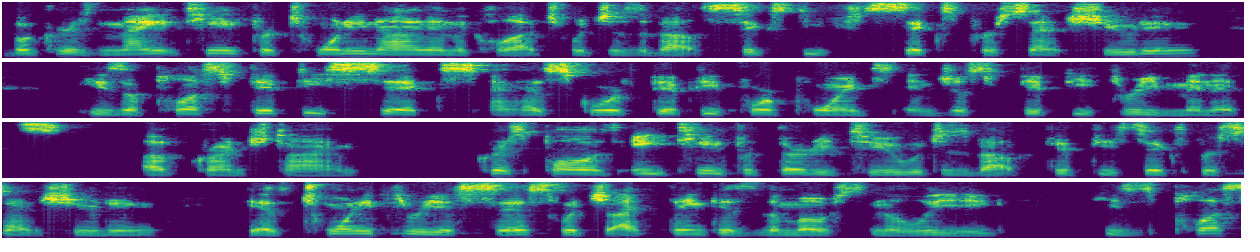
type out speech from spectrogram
Booker is 19 for 29 in the clutch, which is about 66% shooting. He's a plus 56 and has scored 54 points in just 53 minutes of crunch time. Chris Paul is 18 for 32, which is about 56% shooting. He has 23 assists, which I think is the most in the league. He's plus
